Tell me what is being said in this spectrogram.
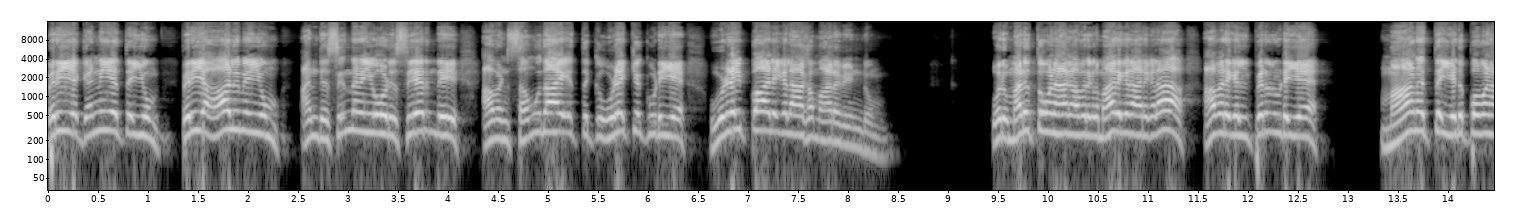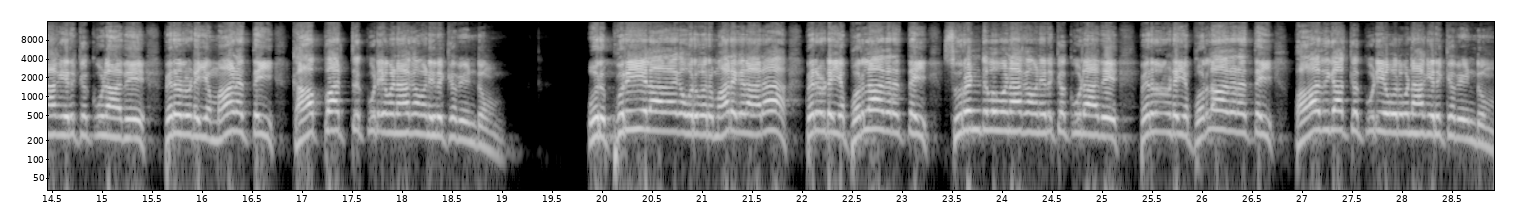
பெரிய கண்ணியத்தையும் பெரிய ஆளுமையும் அந்த சிந்தனையோடு சேர்ந்து அவன் சமுதாயத்துக்கு உழைக்கக்கூடிய உழைப்பாளிகளாக மாற வேண்டும். ஒரு மருத்துவனாக அவர்கள் மாறுகிறார்களா? அவர்கள் பிறருடைய மானத்தை எடுப்பவனாக இருக்கக்கூடாது. பிறருடைய மானத்தை காப்பாற்றக்கூடியவனாக அவன் இருக்க வேண்டும். ஒரு பொறியியலாளராக ஒருவர் மாறுகிறாரா? பிறருடைய பொருளாதாரத்தை சுரண்டுபவனாக அவன் இருக்கக்கூடாது. பிறருடைய பொருளாதாரத்தை பாதுகாக்கக்கூடிய ஒருவனாக இருக்க வேண்டும்.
